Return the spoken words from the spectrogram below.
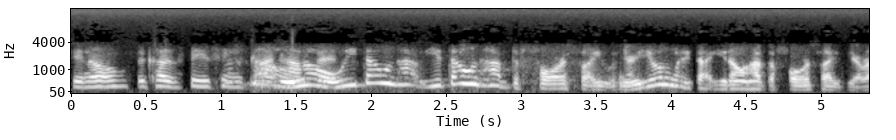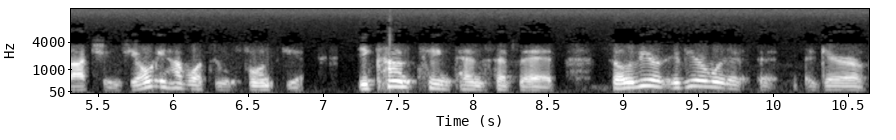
You know, because these things No, can happen. no, we don't have. You don't have the foresight when you're young like that. You don't have the foresight of your actions. You only have what's in front of you. You can't think ten steps ahead. So if you're if you're with a, a girl,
